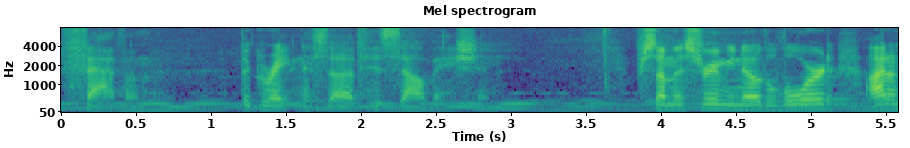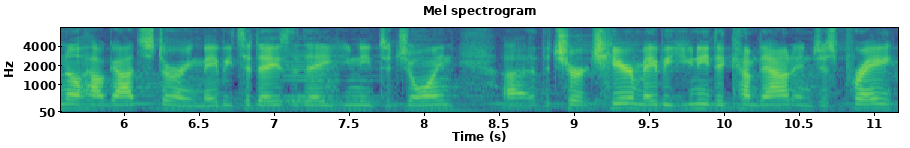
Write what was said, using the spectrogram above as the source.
fathom the greatness of His salvation. For some in this room, you know the Lord. I don't know how God's stirring. Maybe today's the day you need to join uh, the church here. Maybe you need to come down and just pray.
